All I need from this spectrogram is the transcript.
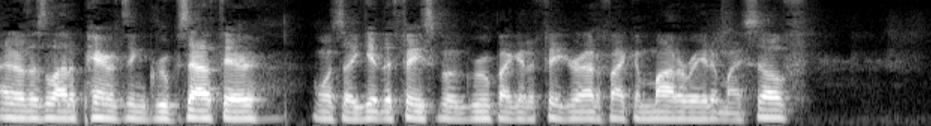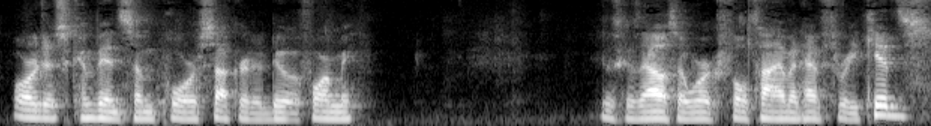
I know there's a lot of parenting groups out there. Once I get the Facebook group, I got to figure out if I can moderate it myself, or just convince some poor sucker to do it for me. Just because I also work full time and have three kids.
